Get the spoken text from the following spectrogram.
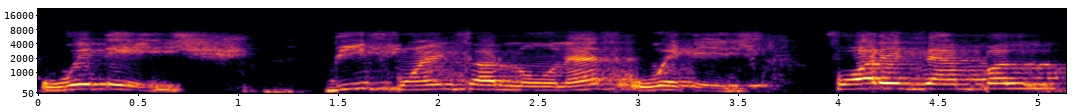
weightage. These points are known as weightage. For example,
